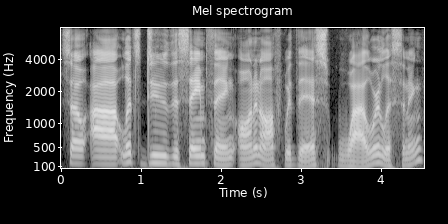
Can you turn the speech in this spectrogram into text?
so uh, let's do the same thing on and off with this while we're listening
